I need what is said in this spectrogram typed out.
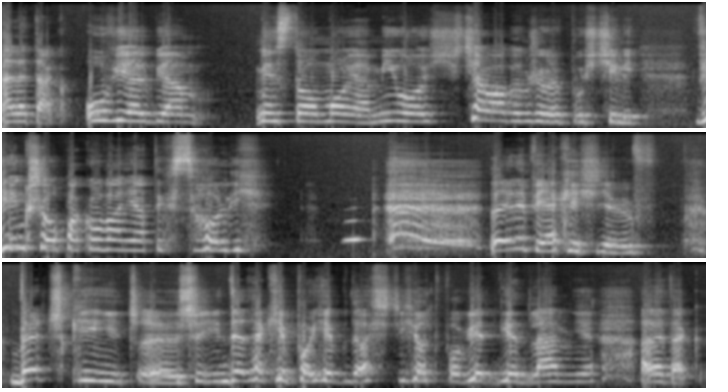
ale tak, uwielbiam, jest to moja miłość, chciałabym, żeby puścili większe opakowania tych soli. Najlepiej jakieś, nie wiem, beczki, czy, czy inne takie pojemności odpowiednie dla mnie, ale tak,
